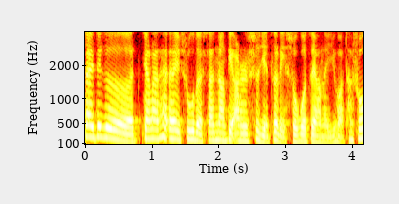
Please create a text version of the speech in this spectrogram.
在这个加拉太书的三章第二十四节，这里说过这样的一句话，他说：“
